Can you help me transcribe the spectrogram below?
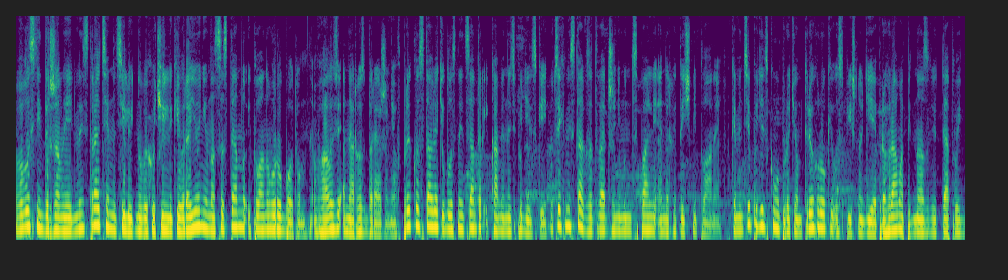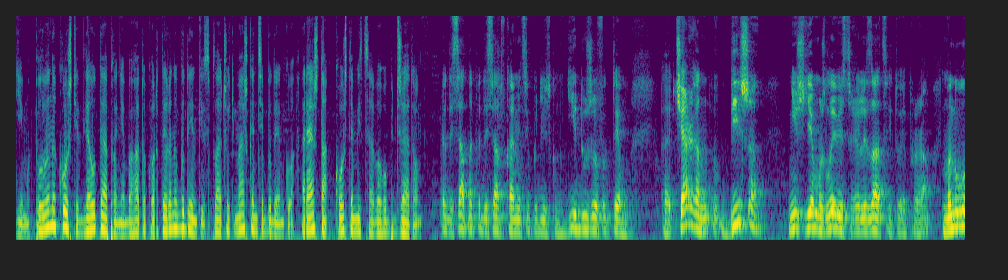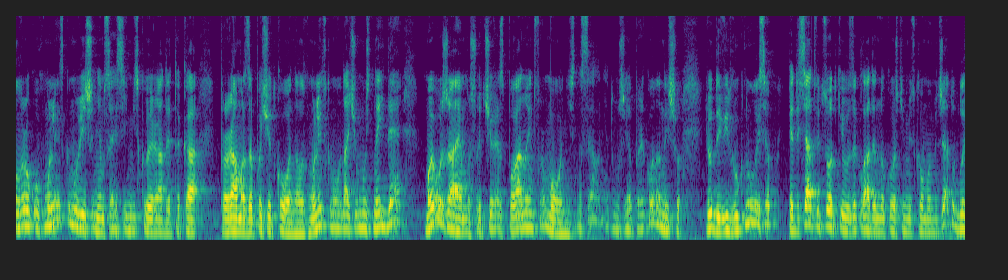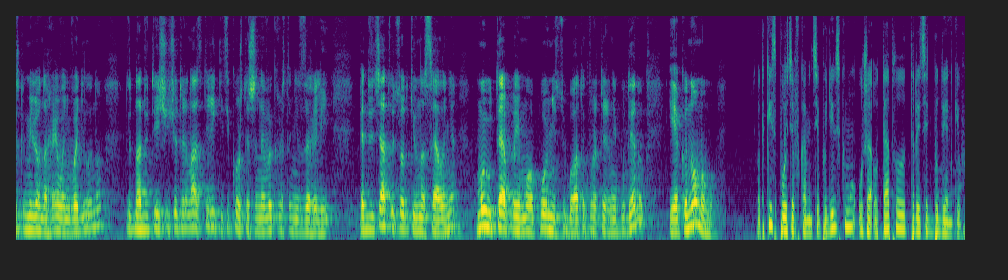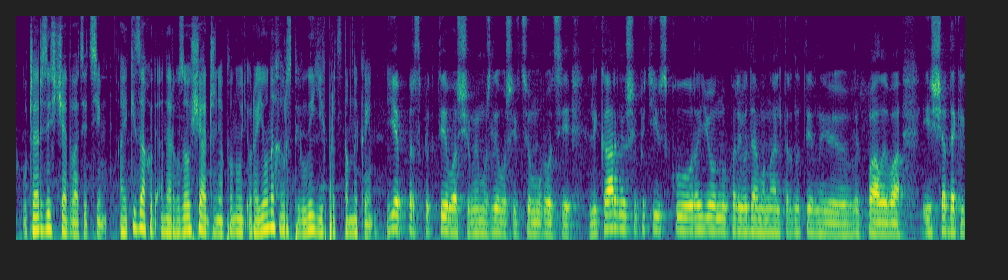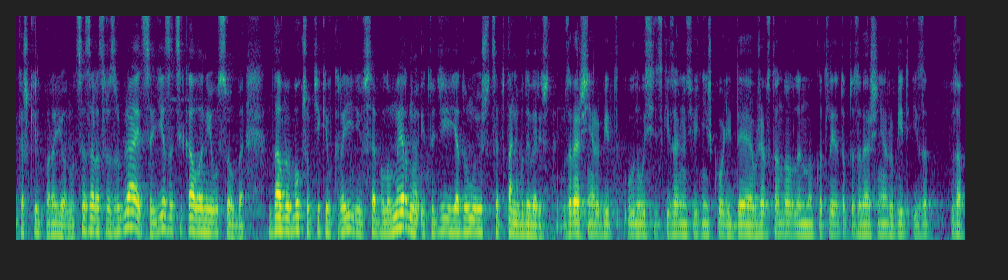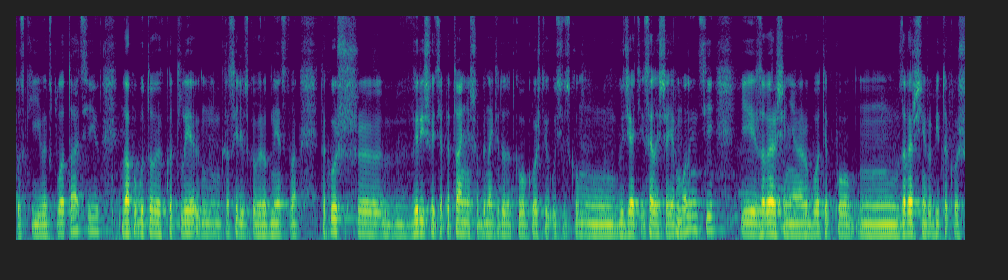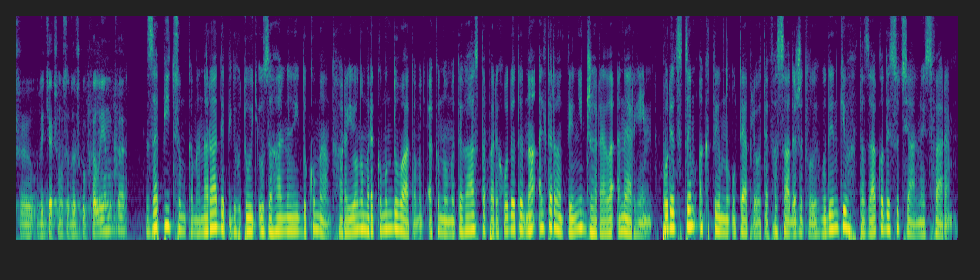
В обласній державній адміністрації націлюють нових очільників районів на системну і планову роботу в галузі енергозбереження. В приклад ставлять обласний центр і Кам'янець-Подільський. У цих містах затверджені муніципальні енергетичні плани. В Кам'янці-Подільському протягом трьох років успішно діє програма під назвою Теплий дім. Половина коштів для утеплення багатоквартирних будинків сплачують мешканці будинку. Решта кошти місцевого бюджету. 50 на 50 в Кам'янці-Подільському діє дуже ефективно. Е, Черга більша, ніж є можливість реалізації тої програми. Минулого року у Хмельницькому рішенням сесії міської ради така програма започаткована, але в Хмельницькому вона чомусь не йде. Ми вважаємо, що через погану інформованість населення, тому що я переконаний, що люди відгукнулися. 50% закладено коштів міському бюджету, близько мільйона гривень виділено на 2014 рік, і ці кошти ще не використані взагалі. 50% населення. Ми утеплюємо повністю багатоквартирний будинок і економимо. У такий спосіб в Кам'янці-Подільському уже утеплили 30 будинків, у черзі ще 27. А які заходи енергозаощадження планують у районах, розповіли їх представники. Є перспектива, що ми, можливо, ще й в цьому році лікарню Шепетівську районну переведемо на альтернативний вид палива і ще декілька шкіл по району. Це зараз розробляється, є зацікавлені особи. Дав би Бог, щоб тільки в країні все було мирно, і тоді я думаю, що це питання буде вирішено. завершення робіт у Новосільській загальноосвітній школі, де вже встановлено котли, тобто завершення робіт і за- запуск її в експлуатацію, два побутових котли Красилівського виробництва. Також е, вирішується питання, щоб знайти додатково кошти у сільському бюджеті селища Ярмолинці і завершення роботи по завершенні робіт також у дитячому садочку Калинка. За підсумками наради підготують узагальнений документ. Районам рекомендуватимуть економити газ та переходити на альтернативні джерела енергії. Поряд з цим активно утеплювати фасади житлових будинків та заклади соціальної сфери.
